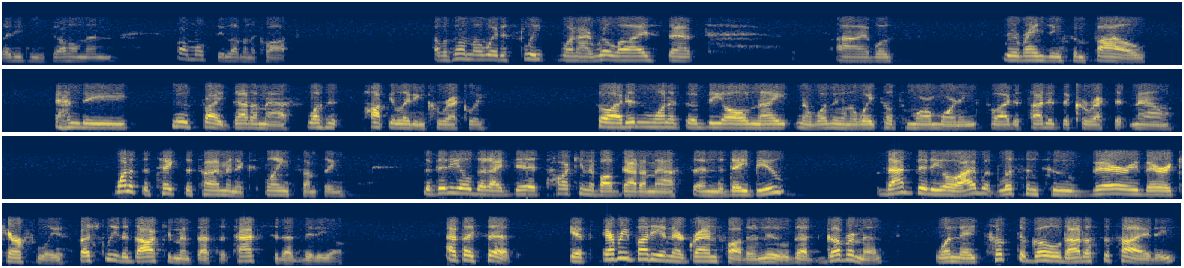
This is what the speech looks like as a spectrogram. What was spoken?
ladies and gentlemen, almost 11 o'clock. I was on my way to sleep when I realized that I was rearranging some files and the news site DataMass wasn't populating correctly. So I didn't want it to be all night and I wasn't going to wait till tomorrow morning, so I decided to correct it now. I Wanted to take the time and explain something. The video that I did talking about DataMass and the debut, that video I would listen to very, very carefully, especially the document that's attached to that video. As I said, if everybody and their grandfather knew that government, when they took the gold out of society,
